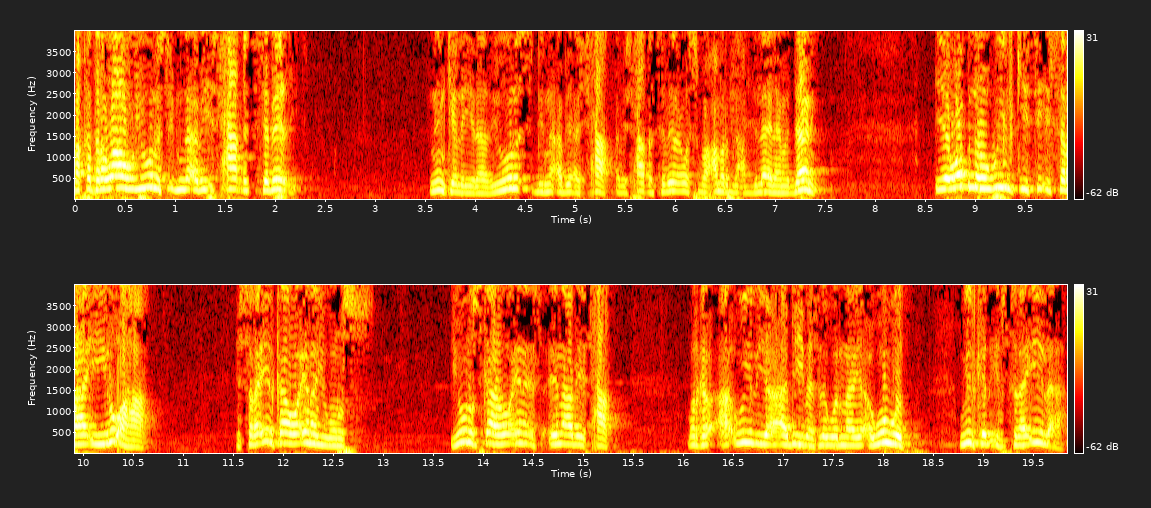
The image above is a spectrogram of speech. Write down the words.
faqad rawaahu yunus ibn abi isxaaq الsabici ninka la yihahdo yunus bn abi isxaaq abi isxaaq asabici wasmu camr bn cabd alhamadani. Iyo wabnahu wiilkiisi israa'iilu ahaa. Israa'iilkaa waa ina yunus. Yunuskaas waa ina abi isxaaq marka wiil iyo aabihi baa isla warinaayo awowod wiilkan israa'iil ah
